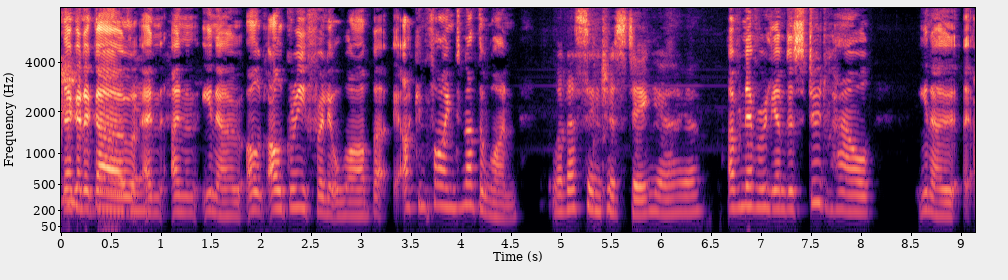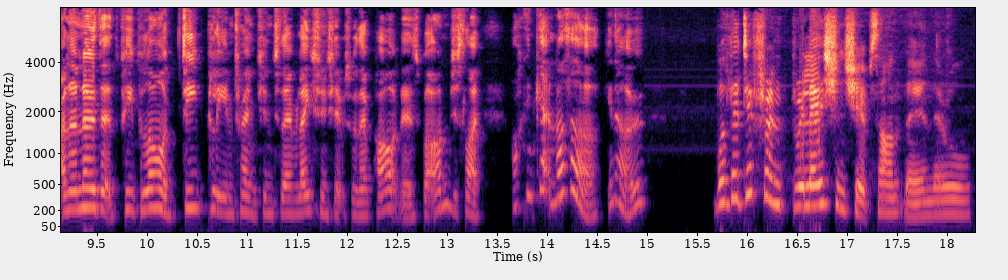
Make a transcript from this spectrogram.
they're gonna go and and you know I'll I'll grieve for a little while, but I can find another one. Well, that's interesting. Yeah, yeah. I've never really understood how you know, and I know that people are deeply entrenched into their relationships with their partners, but I'm just like I can get another. You know. Well, they're different relationships, aren't they? And they're all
